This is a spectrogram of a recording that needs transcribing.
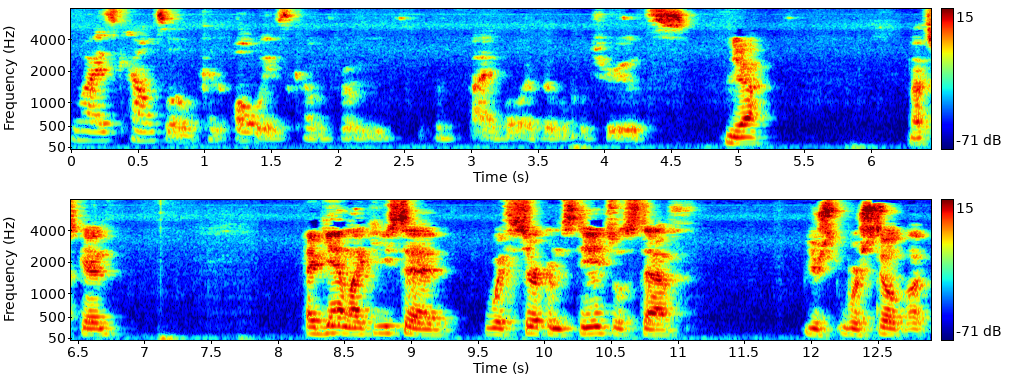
wise counsel can always come from the Bible or biblical truths. Yeah, that's good. Again, like you said, with circumstantial stuff, you're we're still uh,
